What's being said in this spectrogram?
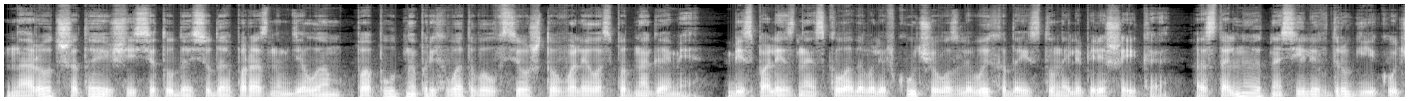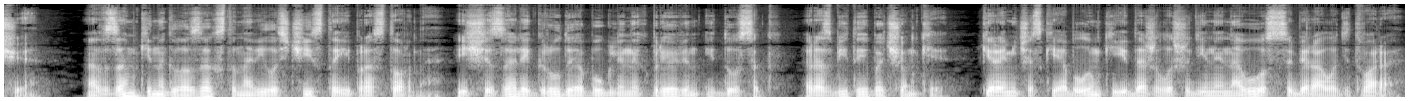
Народ, шатающийся туда-сюда по разным делам, попутно прихватывал все, что валялось под ногами. Бесполезное складывали в кучу возле выхода из туннеля перешейка. Остальное относили в другие кучи. А в замке на глазах становилось чисто и просторно. Исчезали груды обугленных бревен и досок, разбитые бочонки, керамические обломки и даже лошадиный навоз собирала детвора.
